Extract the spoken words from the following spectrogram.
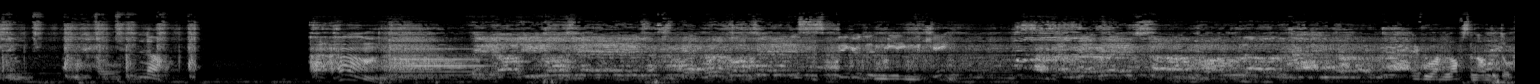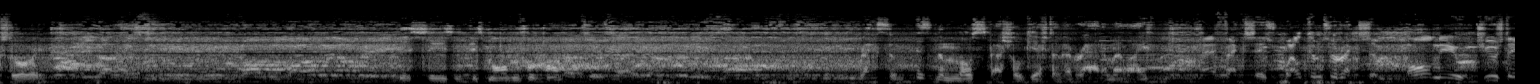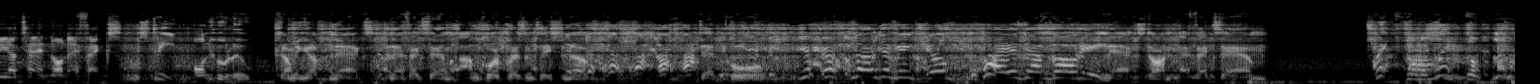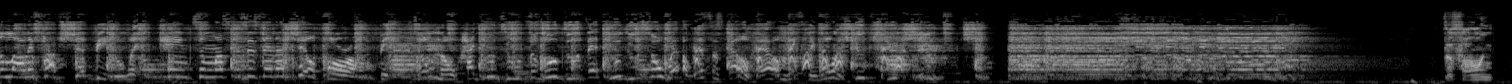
No. Uh-huh. this is bigger than meeting the king. Everyone loves an underdog story. This season, is more than football. Wrexham is the most special gift I've ever had in my life. FX is Welcome to Wrexham. All new Tuesday at 10 on FX. Stream on Hulu. Coming up next, an FXM encore presentation of Deadpool. You're about to be killed by a Zamboni. Next on FXM. Trick them, lick them, like the lollipop should be lit. Came to my senses and I chill for a bit. Don't know how you do the voodoo that you do so well. This is hell, hell makes me wanna shoot, shoot, shoot, following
